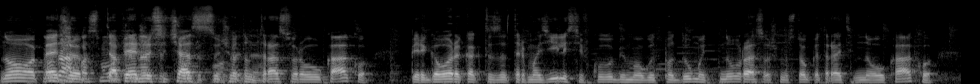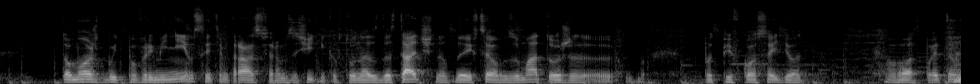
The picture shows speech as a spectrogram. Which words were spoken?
Но опять ну, да, же, опять же сейчас с учетом да. трансфера Лукаку, переговоры как-то затормозились, и в клубе могут подумать, ну, раз уж мы столько тратим на Лукаку, то, может быть, повременим с этим трансфером. Защитников-то у нас достаточно, да и в целом Зума тоже э, как бы, под пивко сойдет. Вот, поэтому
